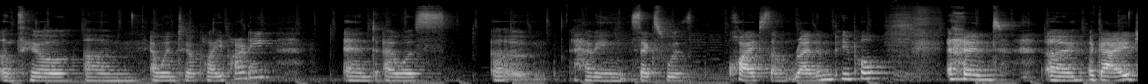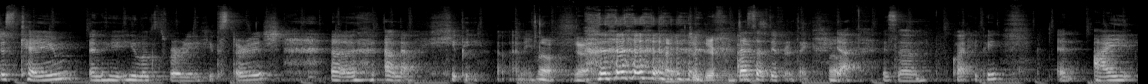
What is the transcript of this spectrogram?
until um, i went to a play party and i was um, having sex with quite some random people and uh, a guy just came and he, he looks very hipsterish uh, oh no hippie i mean no yeah two different that's a different thing. Yeah. Yeah, it's um, quite hippie, and I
